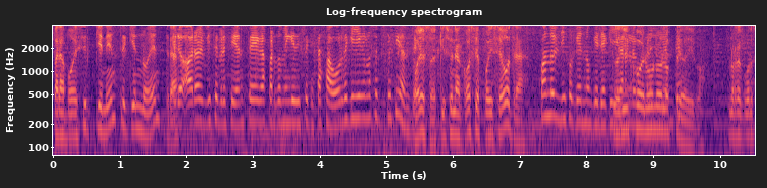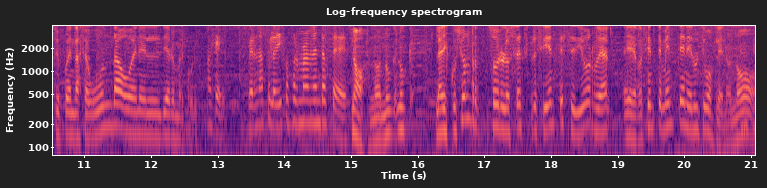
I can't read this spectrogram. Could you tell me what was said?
para poder decir quién entra y quién no entra. Pero ahora el vicepresidente Gaspar Domínguez dice que está a favor de que lleguen los expresidentes. Por eso, es que hizo una cosa y después dice otra. ¿Cuándo él dijo que no quería que llegaran los expresidentes? Lo dijo en uno de los periódicos. No recuerdo si fue en la segunda o en el diario Mercurio. Ok, pero no se lo dijo formalmente a ustedes. No, no, nunca, nunca. La discusión sobre los expresidentes se dio real, eh, recientemente en el último pleno. No,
